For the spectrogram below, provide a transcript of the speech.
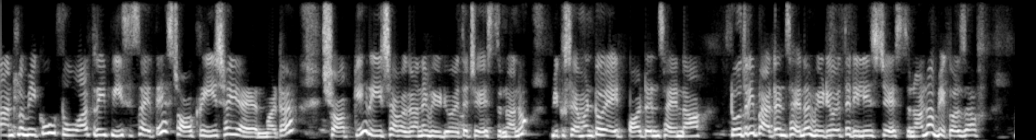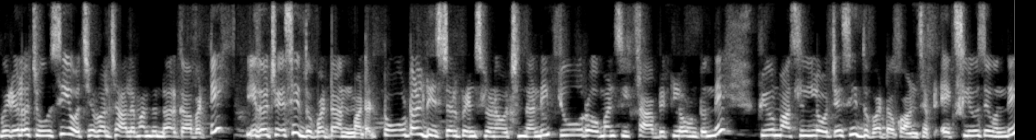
దాంట్లో మీకు టూ ఆర్ త్రీ పీసెస్ అయితే స్టాక్ రీచ్ అయ్యాయి అనమాట షాప్కి రీచ్ అవ్వగానే వీడియో అయితే చేస్తున్నాను. మీకు సెవెన్ టు ఎయిట్ ప్యాటర్న్స్ అయినా టూ త్రీ ప్యాటర్న్స్ అయినా వీడియో అయితే రిలీజ్ చేస్తున్నాను బికాస్ ఆఫ్ వీడియోలో చూసి వచ్చే వాళ్ళు చాలా మంది ఉన్నారు కాబట్టి. ఇది వచ్చేసి దుపట్టా అన్నమాట. టోటల్ డిజిటల్ ప్రింట్స్లోనే వచ్చిందండి. ప్యూర్ రోమన్ సిల్క్ ఫ్యాబ్రిక్లో ఉంటుంది. ప్యూర్ మస్లిన్లో వచ్చేసి దుపట్టా కాన్సెప్ట్ ఎక్స్క్లూజివ్ ఉంది.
